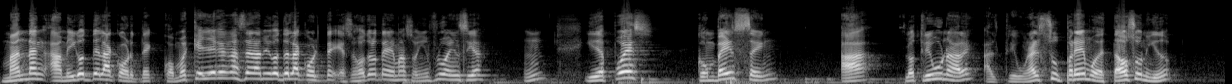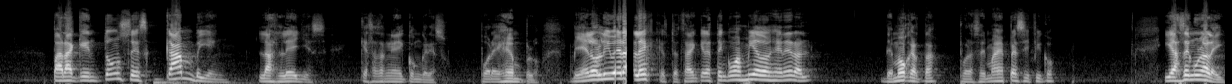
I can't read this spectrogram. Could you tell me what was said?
Mandan amigos de la corte. ¿Cómo es que llegan a ser amigos de la corte? Eso es otro tema, son influencias. Y después convencen a los tribunales, al Tribunal Supremo de Estados Unidos, para que entonces cambien las leyes que se hacen en el Congreso. Por ejemplo, vienen los liberales, que ustedes saben que les tengo más miedo en general, demócratas, por ser más específico, y hacen una ley.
